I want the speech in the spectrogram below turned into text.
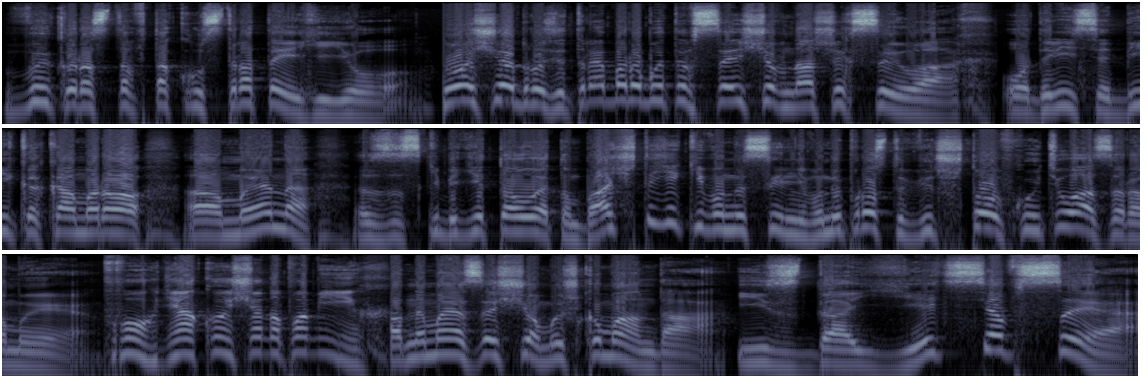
Використав таку стратегію. Ну а що, друзі, треба робити все, що в наших силах. О, дивіться, бійка камера а, мена з скібіді туалетом. Бачите, які вони сильні? Вони просто відштовхують лазерами. Фух, дякую, що допоміг. А немає за що, ми ж команда. І здається, все.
